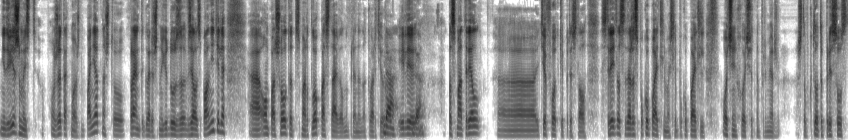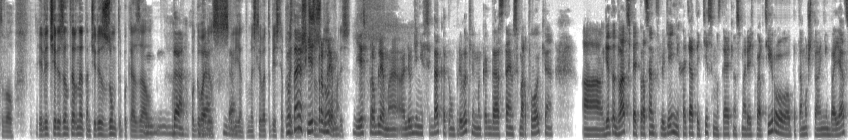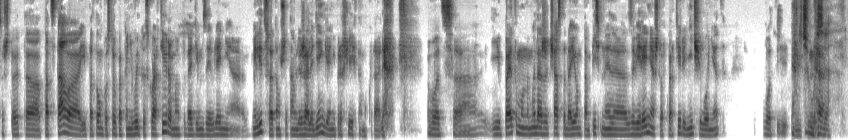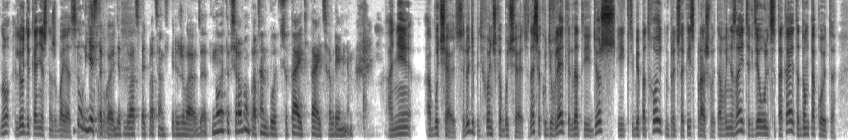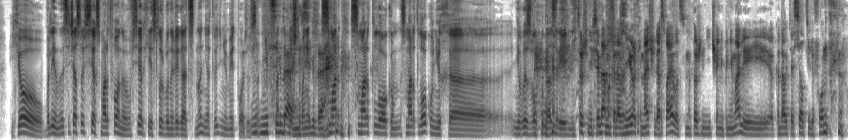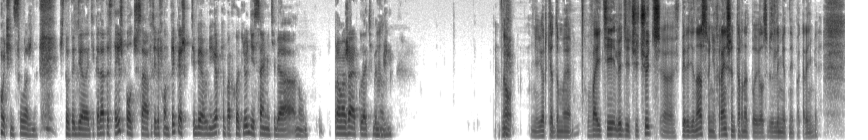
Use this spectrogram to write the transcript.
недвижимость уже так можно. Понятно, что, правильно ты говоришь, на YouDo взял исполнителя, а он пошел этот smart lock поставил, например, на квартиру. Да, Или да. Посмотрел э, те фотки прислал. Встретился даже с покупателем, если покупатель очень хочет, например, чтобы кто-то присутствовал. Или через интернет, там, через Zoom ты показал, да, а, поговорил да, с да. клиентом, если в этом есть необходимость. Ну, знаешь, есть проблема. Есть... есть проблема. Люди не всегда к этому привыкли. Мы когда ставим smart lock и, где-то 25% людей не хотят идти самостоятельно смотреть квартиру, потому что они боятся, что это подстава, и потом, после того, как они выйдут из квартиры, мы подадим заявление в милицию о том, что там лежали деньги, они пришли, их там украли. Вот. А, и поэтому мы даже часто даем там письменное заверение, что в квартире ничего нет. Вот. Ничего да. себе. Ну, люди, конечно же, боятся. Ну, есть такое, где-то 25% переживают за это. Но это все равно процент будет все таять и таять со временем они обучаются, люди потихонечку обучаются. Знаешь, как удивляет, когда ты идешь, и к тебе подходит, например, человек и спрашивает, а вы не знаете, где улица такая-то, дом такой-то? Йоу, блин, ну сейчас у всех смартфоны, у всех есть служба навигации, но нет, люди не умеют пользоваться. Не, не всегда, а хочешь, не всегда. Smart, smart lock ом, smart lock у них э, не вызвал подозрений. Слушай, не всегда. Мы когда в Нью-Йорке начали осваиваться, мы тоже ничего не понимали, и когда у тебя сел телефон, очень сложно что-то делать. И когда ты стоишь полчаса, в телефон тыкаешь, к тебе в Нью-Йорке подходят люди и сами тебя ну, провожают, куда тебе mm-hmm. нужно. Ну, Нью-Йорке, я думаю, в IT люди чуть-чуть э, впереди нас, у них раньше интернет появился безлимитный, по крайней мере.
